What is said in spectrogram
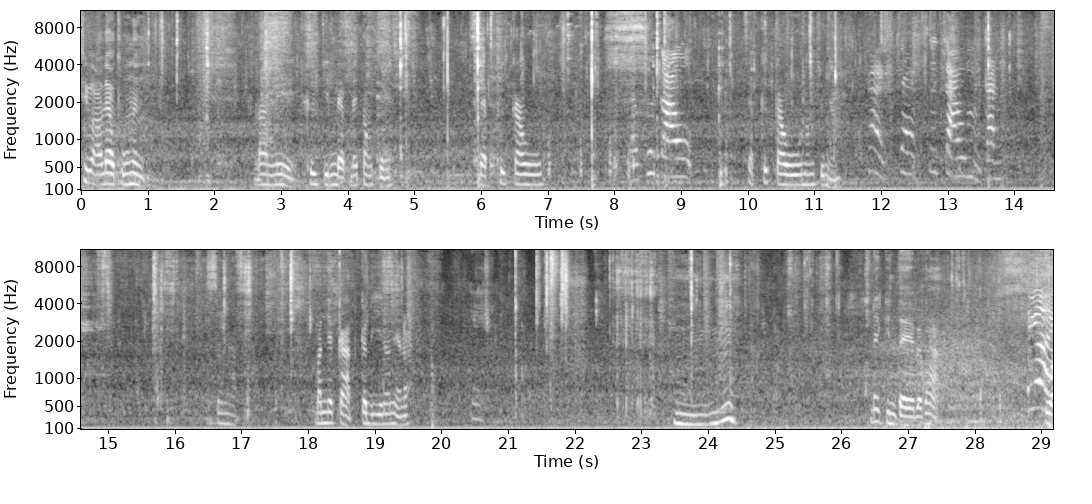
ทิวเอาแล้วถุงหนึ่งร้านนี้คือกินแบบไม่ต้องปรุงแบบคือเกาแล้วคือเกา แบบคือเกาน้องจุนยใช่ใช่คือเกาเหมือนกันสนับบรรยากาศก็ดีนะเนี่ยนะอืมได้กินแต่แบบว่าตัว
